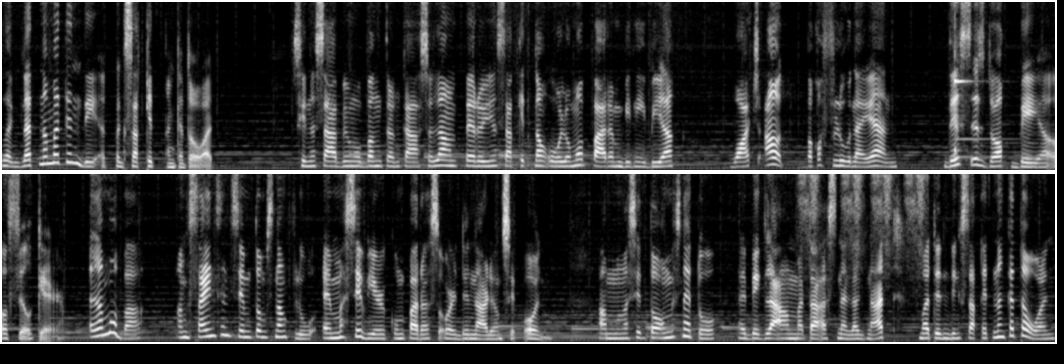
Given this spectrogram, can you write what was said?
lagnat na matindi at pagsakit ng katawan. Sinasabi mo bang trangkaso lang pero yung sakit ng ulo mo parang binibiyak? Watch out, baka flu na yan. This is Doc Bea of PhilCare. Alam mo ba, ang signs and symptoms ng flu ay mas severe kumpara sa ordinaryong sipon. Ang mga sintomas nito ay bigla ang mataas na lagnat, matinding sakit ng katawan,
